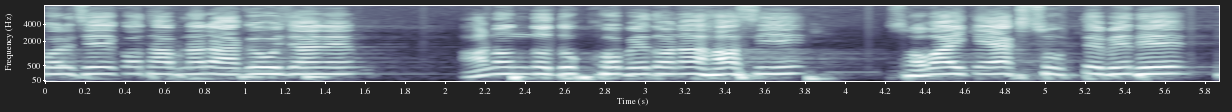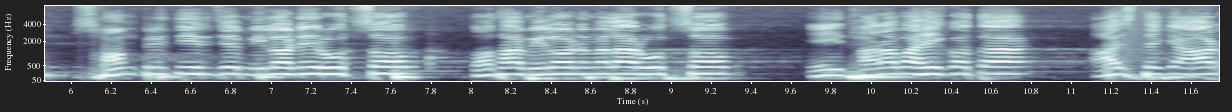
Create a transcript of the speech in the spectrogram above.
করেছে, এ কথা আপনারা আগেও জানেন। আনন্দ, দুঃখ, বেদনা, হাসি, সবাইকে এক সূত্রে বেঁধে সম্প্রীতির যে মিলনের উৎসব তথা মিলন মেলার উৎসব, এই ধারাবাহিকতা আজ থেকে আট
